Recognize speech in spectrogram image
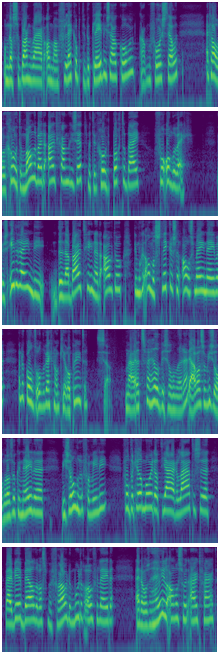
omdat ze bang waren allemaal vlekken op de bekleding zou komen. Kan ik me voorstellen. En toen hadden we grote mannen bij de uitgang gezet, met een grote bord erbij, voor onderweg. Dus iedereen die er naar buiten ging, naar de auto, die mocht allemaal snickers en alles meenemen. En dan kon ze onderweg nog een keer opeten. Zo. Nou, dat is wel heel bijzonder, hè? Ja, dat was een bijzonder. Was ook een hele bijzondere familie. Vond ik heel mooi dat jaren later ze mij weer belde. Was mijn vrouw, de moeder, overleden. En dat was een heel ander soort uitvaart.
